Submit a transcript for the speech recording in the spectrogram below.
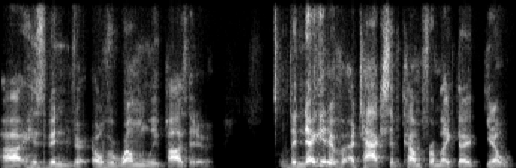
uh, has been overwhelmingly positive. The negative attacks have come from like the, you know,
